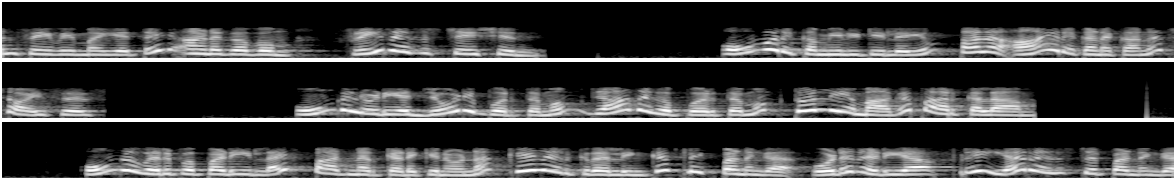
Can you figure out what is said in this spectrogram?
ஒன் சேவை மையத்தை அணுகவும். ஃப்ரீ ரெஜிஸ்ட்ரேஷன் ஒவ்வொரு கம்யூனிட்டிலையும் பல ஆயிரக்கணக்கான சாய்ஸஸ் உங்களுடைய ஜோடி பொருத்தமும் ஜாதக பொருத்தமும் துல்லியமாக பார்க்கலாம். உங்க விருப்பப்படி லைஃப் பார்ட்னர் கிடைக்கணும்னா கீழே இருக்கிற லிங்கை கிளிக் பண்ணுங்க. உடனடியா ஃப்ரீயா ரெஜிஸ்டர் பண்ணுங்க.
